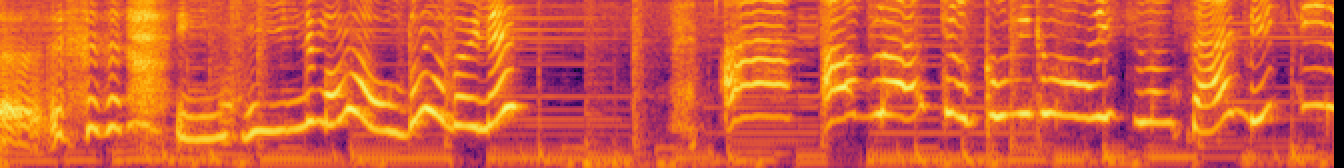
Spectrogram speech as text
Ee, Giyindim ama oldu mu böyle? Aa, abla çok komik olmuşsun. Sen bir fil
